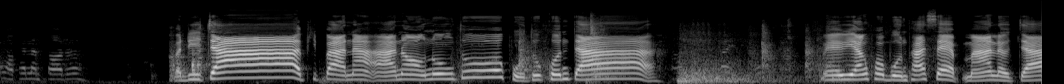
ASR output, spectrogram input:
องเอาแค่นั้นต่อเด้อสวัสดีจ้า พี่ป้าหน้าอาน้องนุ่งทุกผู้ทุกคนจ้า แม่เวียงพอบุญพระแสบมาแล้วจ้า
